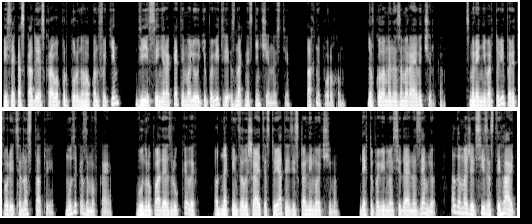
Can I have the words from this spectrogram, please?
Після каскаду яскраво пурпурного конфеті дві сині ракети малюють у повітрі знак нескінченності, пахне порохом. Довкола мене замирає вечірка. Смиренні вартові перетворюються на статуї, музика замовкає. Вунру падає з рук келих, однак він залишається стояти зі скляними очима. Дехто повільно сідає на землю, але майже всі застигають,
